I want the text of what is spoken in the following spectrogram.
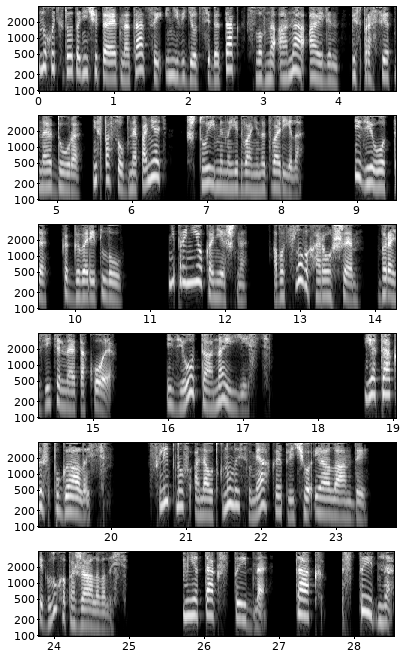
Ну, хоть кто-то не читает нотаций и не ведет себя так, словно она, Айлин, беспросветная дура, не способная понять, что именно едва не натворила. Идиотка, как говорит Лу. Не про нее, конечно, а вот слово хорошее, выразительное такое. Идиот-то она и есть. Я так испугалась. Всхлипнув, она уткнулась в мягкое плечо Иоланды и глухо пожаловалась. Мне так стыдно, так стыдно.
